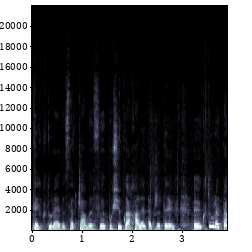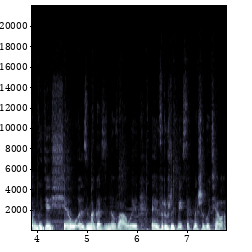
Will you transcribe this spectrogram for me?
Tych, które dostarczamy w posiłkach, ale także tych, które tam gdzieś się zmagazynowały w różnych miejscach naszego ciała.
